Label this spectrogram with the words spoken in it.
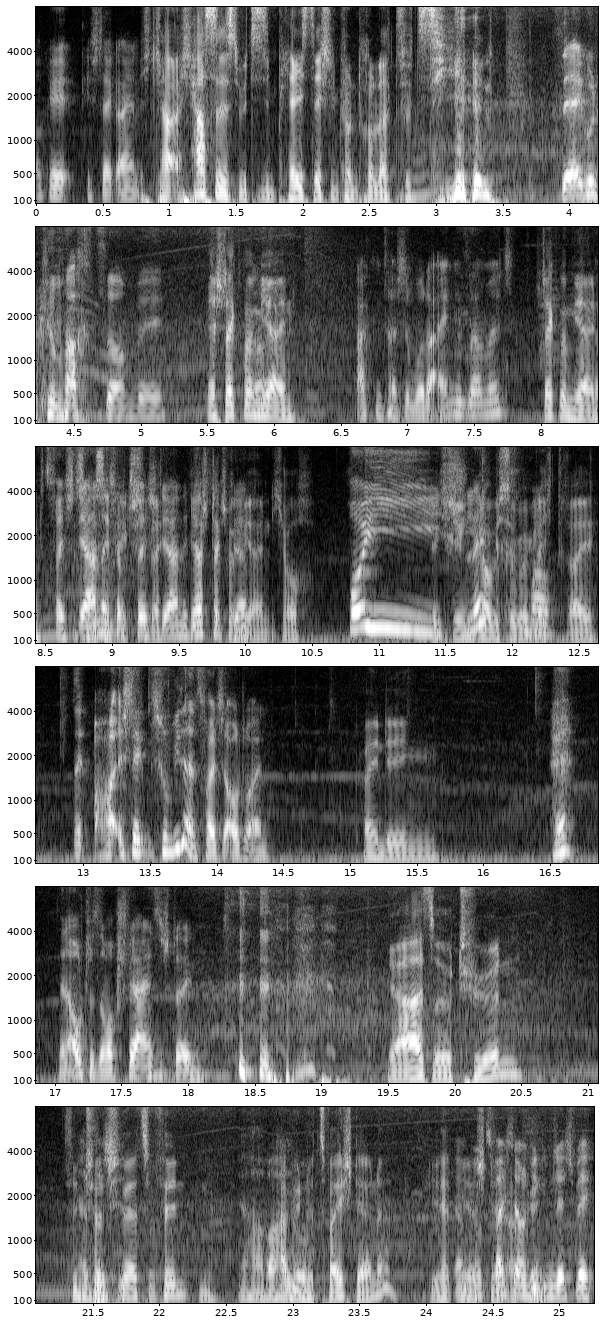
Okay, ich steig ein. Ich, ich hasse es, mit diesem Playstation-Controller zu zielen. Sehr gut gemacht, Zombie. Er steigt bei Ja. mir ein. Aktentasche wurde eingesammelt. Steig bei mir ein. hab zwei Sterne, ich hab zwei Sterne, ich Ja, steig bei mir ein. Ich auch. Hui, Wir kriegen, glaube ich, sogar gleich drei. Nein, oh, ich steck schon wieder ins falsche Auto ein. Kein Ding. Hä? Dein Auto ist aber auch schwer einzusteigen. Ja, so Türen sind Ja, schon so schwer zu finden. Ja, aber Haben wir hallo. nur zwei Sterne? Die hätten Wir haben wir nur zwei Sterne und die gehen gleich weg.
